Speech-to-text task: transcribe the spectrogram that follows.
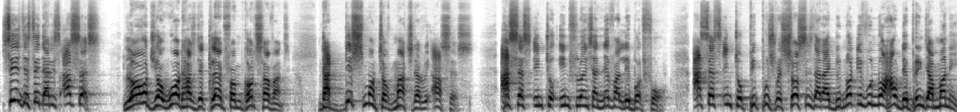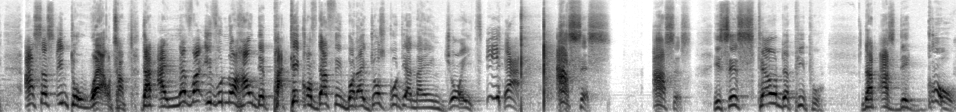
Since they say there is access, Lord, your word has declared from God's servant that this month of March that we access, access into influence I never labored for, access into people's resources that I do not even know how they bring their money, access into wealth that I never even know how they partake of that thing, but I just go there and I enjoy it. Yeah, access, access. He says, Tell the people that as they go,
